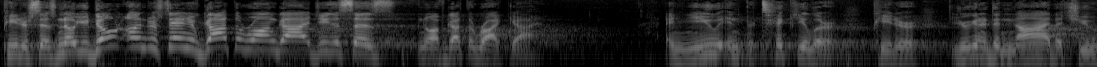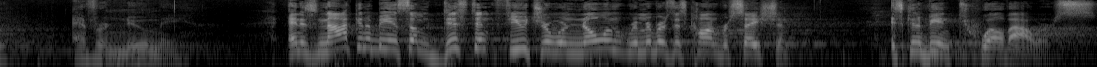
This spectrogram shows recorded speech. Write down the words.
Peter says, No, you don't understand. You've got the wrong guy. Jesus says, No, I've got the right guy. And you, in particular, Peter, you're going to deny that you ever knew me. And it's not going to be in some distant future where no one remembers this conversation. It's going to be in 12 hours.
